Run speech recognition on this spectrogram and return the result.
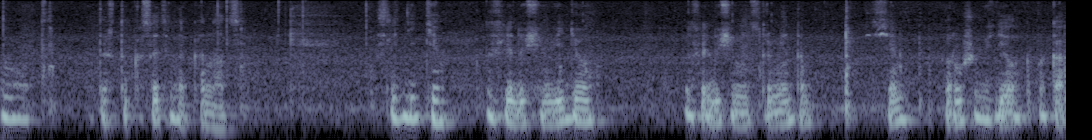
Вот. Это что касательно канадца. Следите за следующим видео, за следующим инструментом. Всем хороших сделок. Пока.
